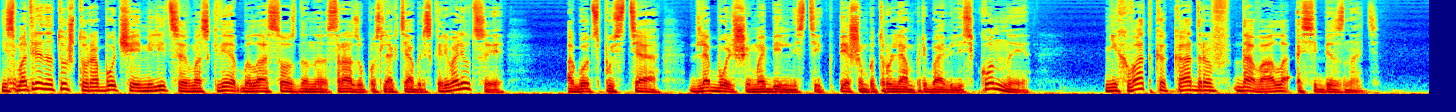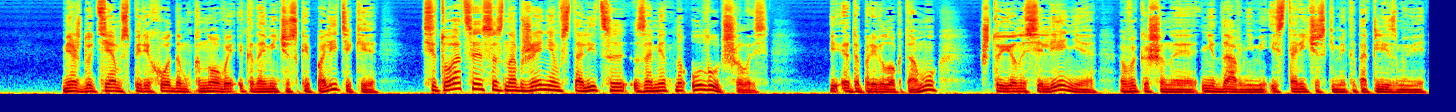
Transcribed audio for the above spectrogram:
Несмотря на то, что рабочая милиция в Москве была создана сразу после Октябрьской революции, а год спустя для большей мобильности к пешим патрулям прибавились конные, нехватка кадров давала о себе знать. Между тем, с переходом к новой экономической политике ситуация со снабжением в столице заметно улучшилась, и это привело к тому, что ее население, выкошенное недавними историческими катаклизмами,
